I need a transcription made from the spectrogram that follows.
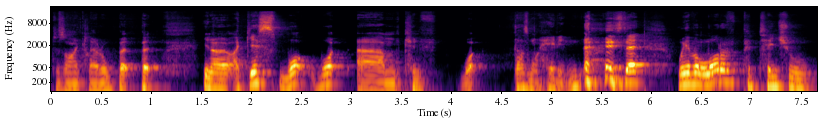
design collateral, but but you know, I guess what what um, conf- what does my head in is that we have a lot of potential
